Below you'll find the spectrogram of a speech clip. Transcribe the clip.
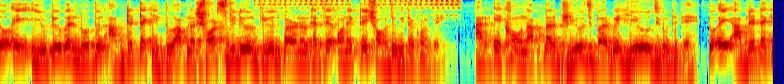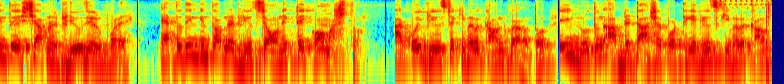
তো এই ইউটিউবের নতুন আপডেটটা কিন্তু আপনার শর্টস ভিডিওর ভিউজ বাড়ানোর ক্ষেত্রে অনেকটাই সহযোগিতা করবে। আর এখন আপনার ভিউজ বাড়বে হিউজ গতিতে। তো এই আপডেটটা কিন্তু এসছে আপনার ভিউজের উপরে। এতদিন কিন্তু আপনার ভিউজটা অনেকটাই কম আসতো। আর ওই ভিউজটা কীভাবে কাউন্ট করা হতো? এই নতুন আপডেটটা আসার পর থেকে ভিউজ কীভাবে কাউন্ট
